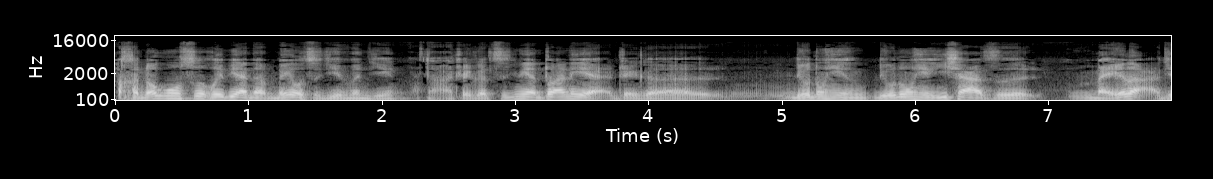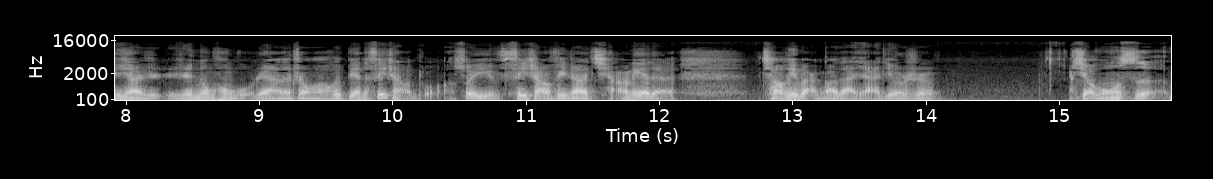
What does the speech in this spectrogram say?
很多公司会变得没有资金问津啊，这个资金链断裂，这个。流动性流动性一下子没了，就像人动控股这样的状况会变得非常多，所以非常非常强烈的敲黑板告诉大家，就是小公司，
